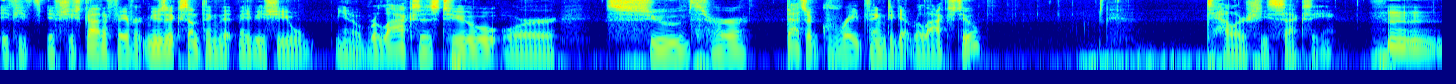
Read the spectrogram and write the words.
if you if she's got a favorite music, something that maybe she you know relaxes to or soothes her, that's a great thing to get relaxed to. Tell her she's sexy, Hmm.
